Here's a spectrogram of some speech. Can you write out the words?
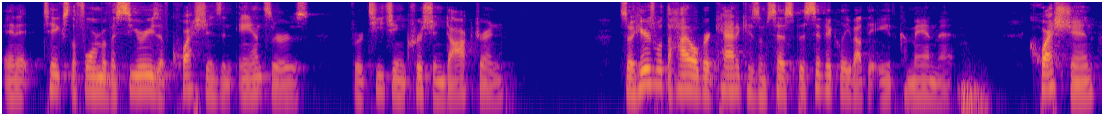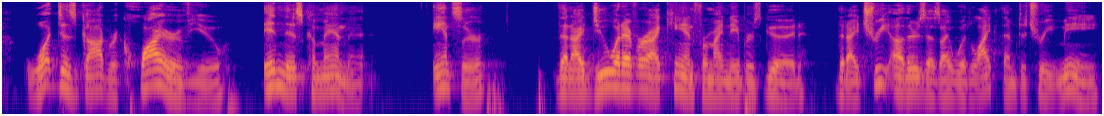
and it takes the form of a series of questions and answers for teaching Christian doctrine. So here's what the Heidelberg Catechism says specifically about the eighth commandment. Question What does God require of you in this commandment? Answer That I do whatever I can for my neighbor's good, that I treat others as I would like them to treat me,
